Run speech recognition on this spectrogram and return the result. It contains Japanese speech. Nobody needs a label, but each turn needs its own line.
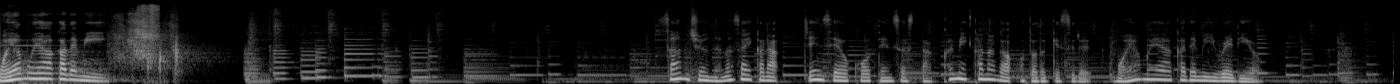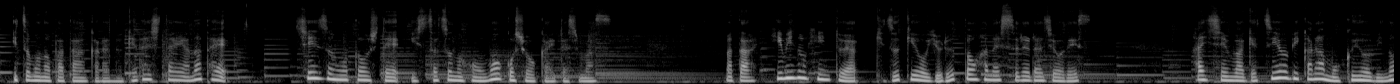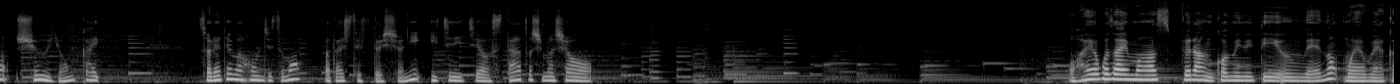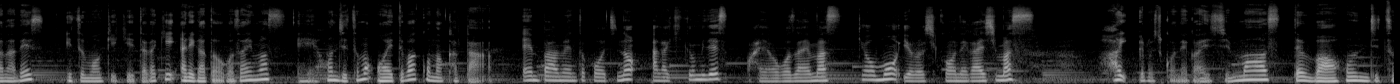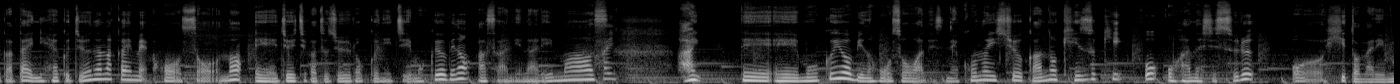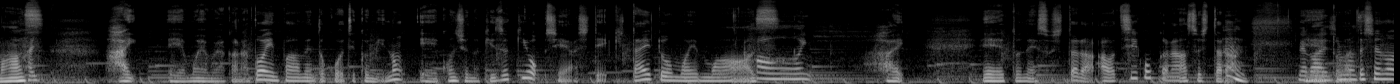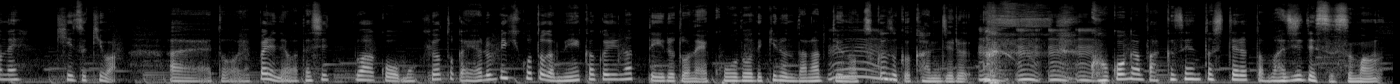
もやもやアカデミー。37歳から人生を好転させた久美かながお届けするもやもやアカデミーレディオ。いつものパターンから抜け出したいあなたへシーズンを通して一冊の本をご紹介いたします。また日々のヒントや気づきをゆるっとお話しするラジオです。配信は月曜日から木曜日の週4回。それでは本日も私たちと一緒に一日をスタートしましょうおはようございますプランコミュニティ運営のもやもやかなですいつもお聞きいただきありがとうございます、えー本日もお相手はこの方
エンパワーメントコーチの荒木久美です。おはようございます。今日もよろしくお願いします。
はいよろしくお願いしますでは本日が第217回目放送の、えー11月16日木曜日の朝になります
はい。
はい。で、えー木曜日の放送はですね、この1週間の気づきをお話しするお日となります。
はい。
はい。えーもやもやかなとエンパワーメントコーチ組の、えー今週の気づきをシェアしていきたいと思います。
はーい。
はい。えっ、とね、そしたら、あ、私行こうかな。そしたら、
うんお願いし
えー
ます。
と私のね気づきはえーとやっぱりね私はこう目標とかやるべきことが明確になっているとね行動できるんだなっていうのをつくづく感じる。ここが漠然としてるとマジで進まん、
